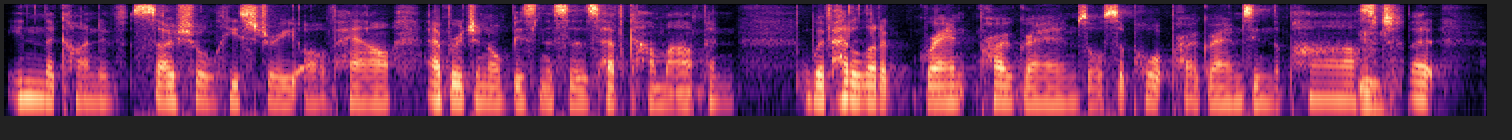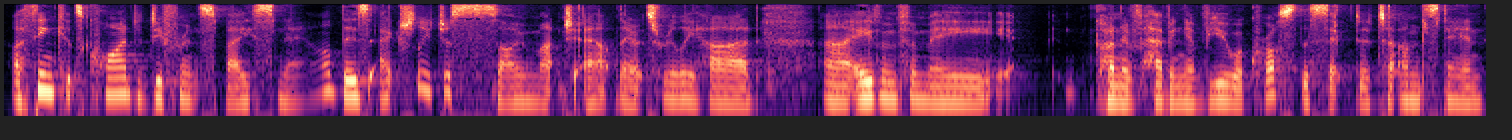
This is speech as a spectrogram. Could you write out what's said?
in the kind of social history of how Aboriginal businesses have come up. And we've had a lot of grant programs or support programs in the past, mm. but I think it's quite a different space now. There's actually just so much out there. It's really hard, uh, even for me, kind of having a view across the sector to understand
